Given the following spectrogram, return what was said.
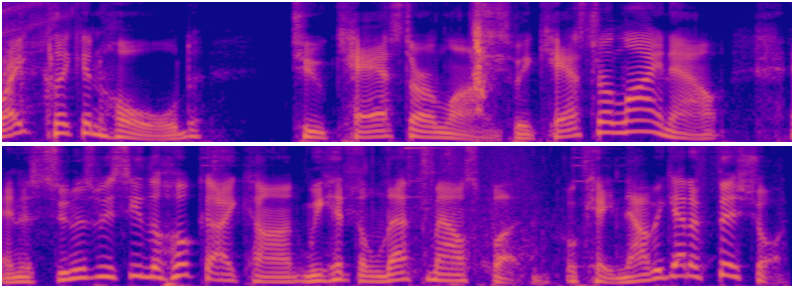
right click and hold to cast our line. So we cast our line out, and as soon as we see the hook icon, we hit the left mouse button. Okay, now we got a fish on.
